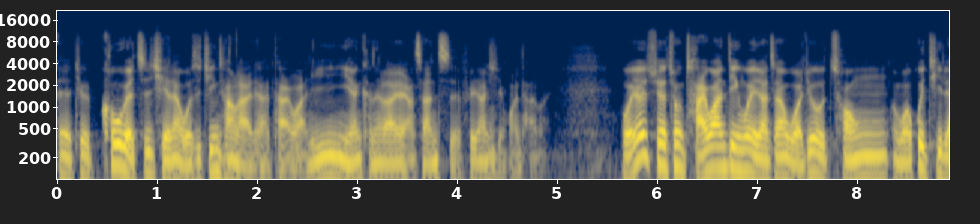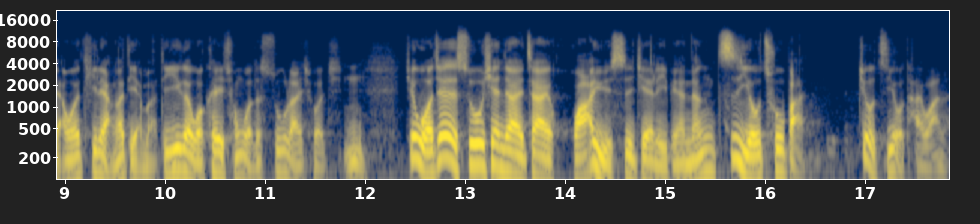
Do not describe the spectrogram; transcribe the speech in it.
呃，就 COVID 之前呢，我是经常来台台湾，一年可能来两三次，非常喜欢台湾。我要觉得从台湾定位来讲，我就从我会提两，我提两个点吧。第一个，我可以从我的书来说起，嗯，就我这个书现在在华语世界里边能自由出版，就只有台湾了。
